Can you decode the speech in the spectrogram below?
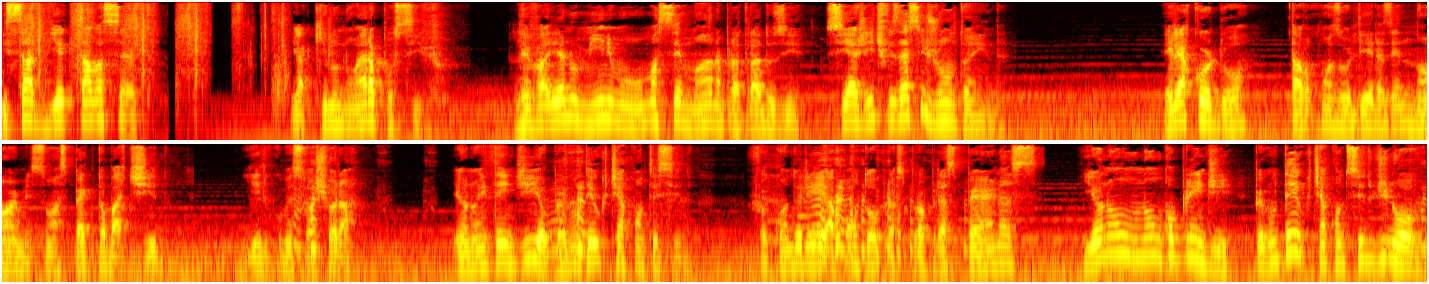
e sabia que estava certo. E aquilo não era possível. Levaria no mínimo uma semana para traduzir, se a gente fizesse junto ainda. Ele acordou, Tava com as olheiras enormes, um aspecto abatido, e ele começou a chorar. Eu não entendi, eu perguntei o que tinha acontecido. Foi quando ele apontou para as próprias pernas e eu não, não compreendi. Perguntei o que tinha acontecido de novo.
